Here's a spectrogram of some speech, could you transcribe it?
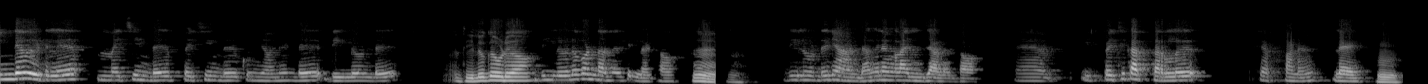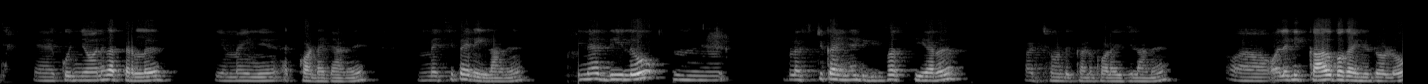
എന്റെ വീട്ടിൽ ഉമ്മച്ചി ഉണ്ട് ഉപ്പച്ചി ഉണ്ട് കുഞ്ഞോനുണ്ട് ദിലുണ്ട് ഉണ്ട് എവിടെയാ? ദിലുവിനെ കൊണ്ടുവന്നിട്ടില്ല കേട്ടോ ദിലു ദിലുണ്ട് ഞാനുണ്ട് അങ്ങനെ ഞങ്ങൾ അഞ്ചാൾ കേട്ടോ ഇപ്പച്ചി ഖത്തറിൽ ഷെഫാണ് അല്ലേ. കുഞ്ഞോന് ഖത്തറിൽ സി എം ഐന് അക്കൗണ്ടന്റ് ആണ്. ഉമ്മച്ചി പെരയിലാണ് പിന്നെ ദിലു പ്ലസ് ടു കഴിഞ്ഞ ഡിഗ്രി ഫസ്റ്റ് ഇയർ പഠിച്ചുകൊണ്ടിരിക്കുകയാണ് കോളേജിലാണ് ഓല നിക്കാഹ് ഇപ്പൊ കഴിഞ്ഞിട്ടുള്ളൂ.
